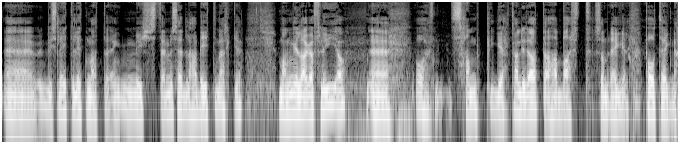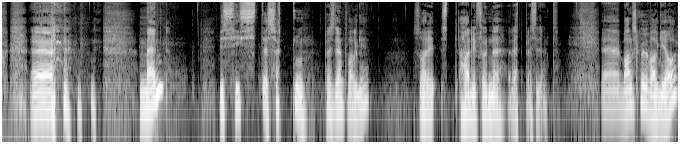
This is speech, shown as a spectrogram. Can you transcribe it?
Eh, de sliter litt med at eh, mye stemmesedler har bitemerke. Mange lager fly òg. Eh, og samtlige kandidater har bart, som regel, påtegna. Men de siste 17 presidentvalget så har de, har de funnet rett president. Eh, Barneskolevalget i år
